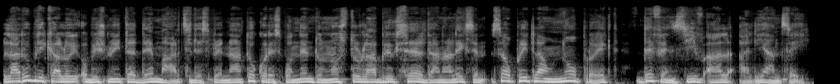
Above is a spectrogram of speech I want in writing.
La rubrica lui obișnuită de marți despre NATO, corespondentul nostru la Bruxelles, Dan Alexe, s-a oprit la un nou proiect defensiv al alianței.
